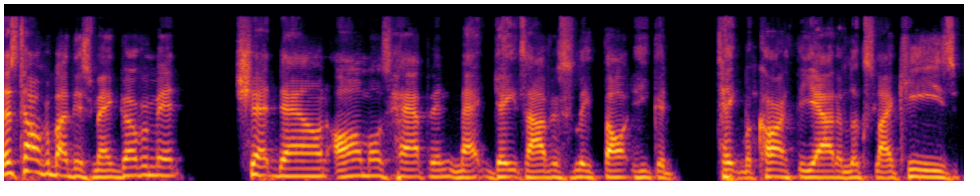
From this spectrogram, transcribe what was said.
Let's talk about this, man. Government shutdown almost happened. Matt Gaetz obviously thought he could take McCarthy out. It looks like he's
